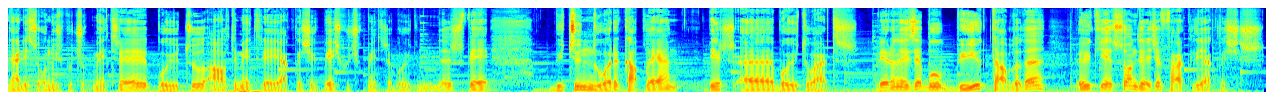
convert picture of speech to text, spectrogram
neredeyse 13,5 metre, boyutu 6 metreye yaklaşık 5,5 metre boyutundadır ve bütün duvarı kaplayan bir e, boyutu vardır. Veronese bu büyük tabloda öyküye son derece farklı yaklaşır.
